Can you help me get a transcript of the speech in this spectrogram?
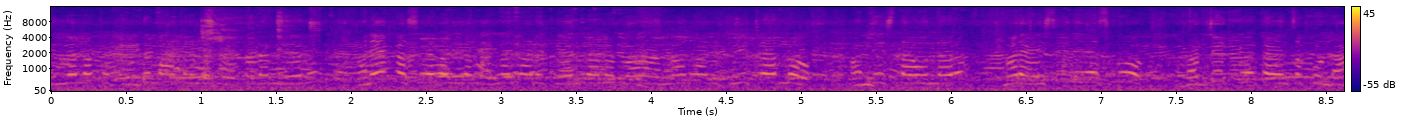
పిల్లలకు ఫుడ్ మాత్రమే పెట్టడం లేదు. అనేక సేవలు అంగన్వాడీ కేంద్రాల ద్వారా అంగన్వాడీ టీచర్లు అందిస్తూ ఉన్నారు. మరి ఐసీడీఎస్కు బడ్జెట్ కేటాయించకుండా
